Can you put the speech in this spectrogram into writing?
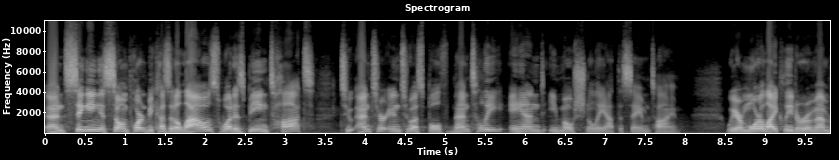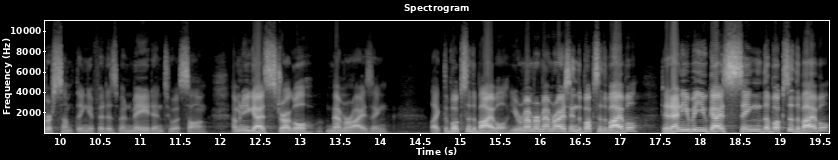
And singing is so important because it allows what is being taught to enter into us both mentally and emotionally at the same time. We are more likely to remember something if it has been made into a song. How many of you guys struggle memorizing, like the books of the Bible? You remember memorizing the books of the Bible? Did any of you guys sing the books of the Bible?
